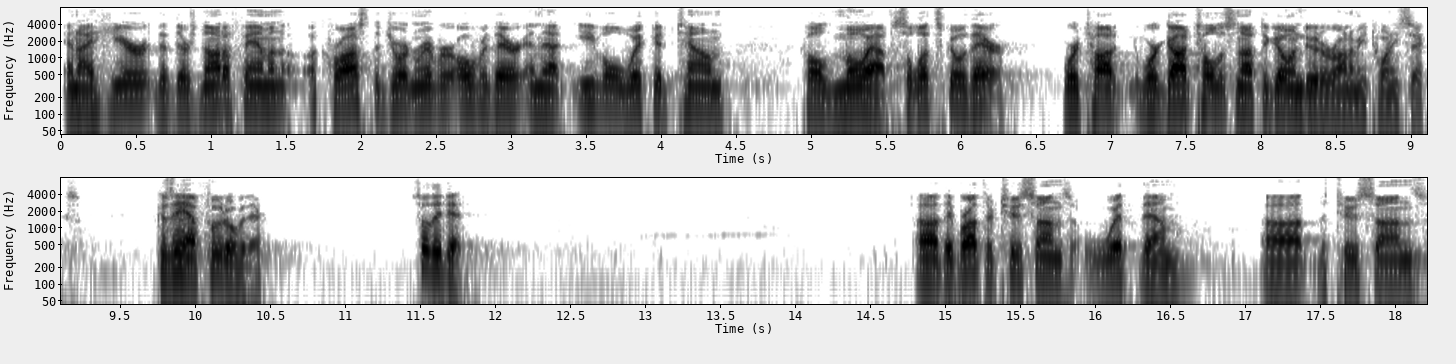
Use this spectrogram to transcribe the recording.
And I hear that there's not a famine across the Jordan River over there in that evil, wicked town called Moab. So let's go there. Where, taught, where God told us not to go in Deuteronomy 26. Because they have food over there. So they did. Uh, they brought their two sons with them. Uh, the two sons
